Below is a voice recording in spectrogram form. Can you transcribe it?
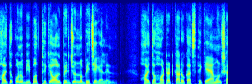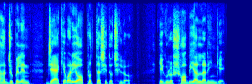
হয়তো কোনো বিপদ থেকে অল্পের জন্য বেঁচে গেলেন। হয়তো হঠাৎ কারও কাছ থেকে এমন সাহায্য পেলেন যে একেবারেই অপ্রত্যাশিত ছিল। এগুলো সবই আল্লাহর ইঙ্গেক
